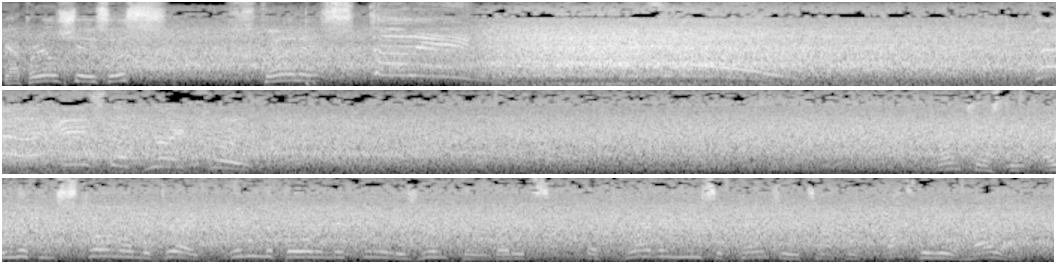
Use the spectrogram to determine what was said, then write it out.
Gabriel Jesus. Sterling. Sterling! Goal! There is the breakthrough. Are looking strong on the break. Winning the ball in midfield is one thing, but it's the clever use of counter-attacking. That's the real highlight.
